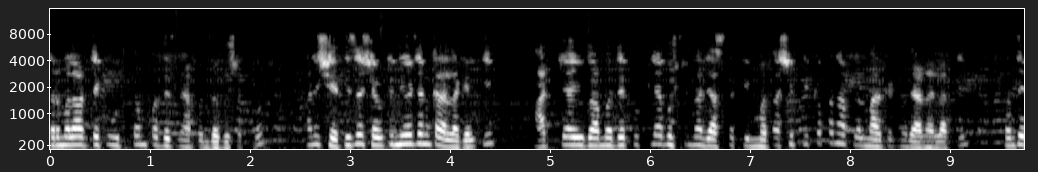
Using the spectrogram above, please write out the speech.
तर मला वाटतं की उत्तम पद्धतीने आपण जगू शकतो. आणि शेतीचं शेवटी नियोजन करायला लागेल की आजच्या युगामध्ये कुठल्या गोष्टींना जास्त किंमत अशी पिकं पण आपल्याला मार्केटमध्ये आणायला लागतील. पण ते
